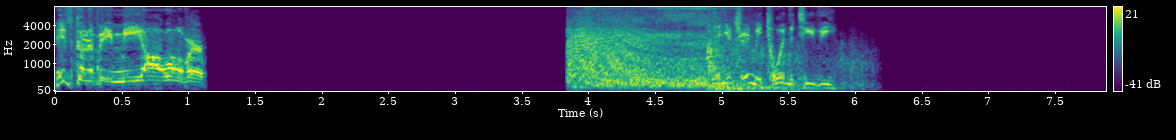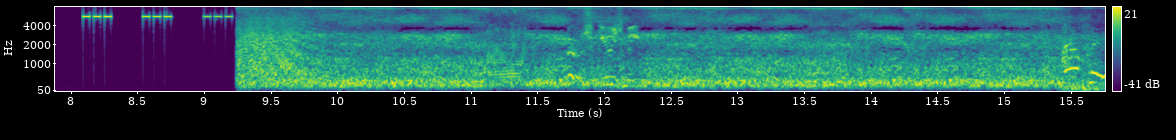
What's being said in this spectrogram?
It's gonna be me all over! Can you turn me toward the TV? Excuse me. Help me!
